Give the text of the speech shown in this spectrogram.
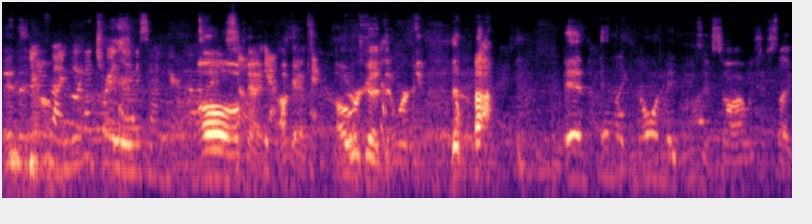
and then. You're um, fine. We had Trey Lewis on here. Oh, time, so, okay, yeah, okay. Oh, we're good. Then we're good. and and like no one made music, so I was just like,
